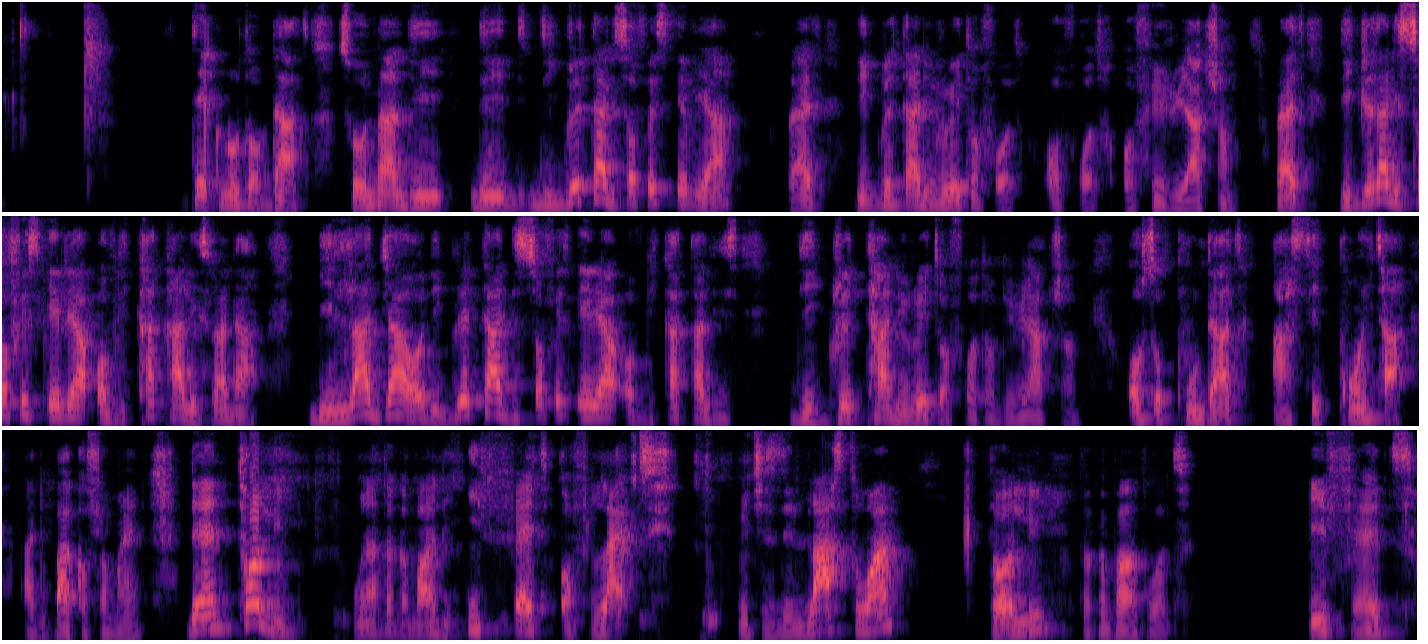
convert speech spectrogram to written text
Take note of that. So now the, the, the greater the surface area, right, the greater the rate of what? Of what? Of a reaction, right? The greater the surface area of the catalyst, rather, the larger or the greater the surface area of the catalyst, the greater the rate of what? Of the reaction. Also put that as a pointer at the back of your mind. Then thirdly, when I talk about the effect of light, which is the last one, thirdly, talk about what? Effect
